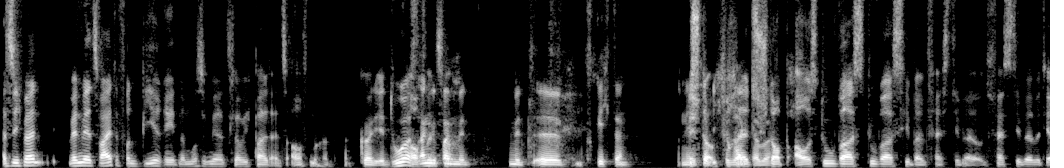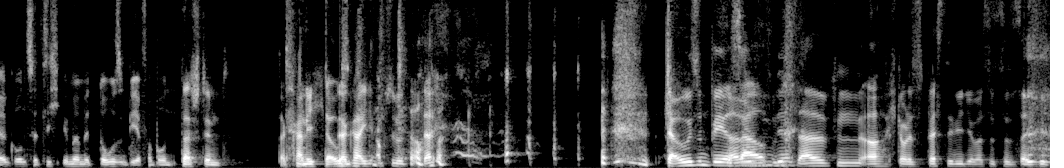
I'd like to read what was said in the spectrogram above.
Also ich meine, wenn wir jetzt weiter von Bier reden, dann muss ich mir jetzt, glaube ich, bald eins aufmachen. Oh Gott, ihr- du hast wenn's angefangen mit, mit äh, Richtern. Nee, stopp, gesagt, halt, aber stopp aus. Du warst, du warst hier beim Festival und Festival wird ja grundsätzlich immer mit Dosenbier verbunden. Das stimmt. Da kann ich, Dosen- da kann ich absolut. Da, Dosenbier saufen. Wir saufen. Oh, ich glaube, das ist das beste Video, was es zurzeit gibt.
